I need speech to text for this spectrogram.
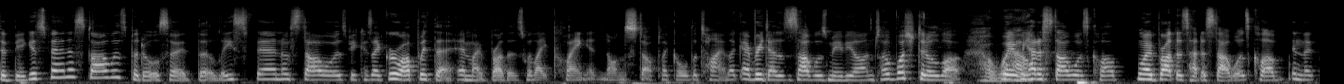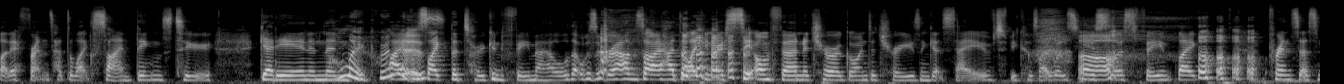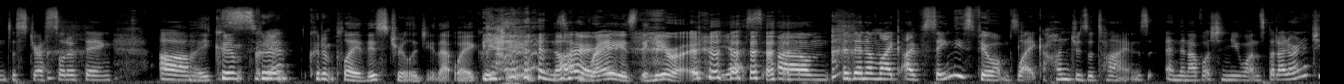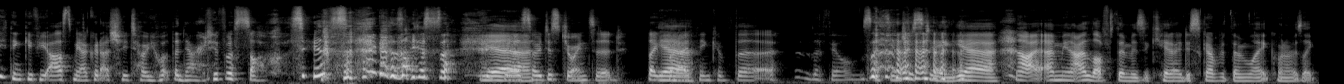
the biggest fan of Star Wars, but also the least fan of Star Wars because I grew up with it and my brothers were like playing it nonstop, like all the time. Like every day there's a Star Wars movie on, so I watched it a lot. Oh, Where we had a Star Wars club. My brothers had a Star Wars club, and the, like their friends had to like sign things to get in, and then Oh my I was like the token female that was around, so I had to like you know sit on furniture or go into trees and get saved because I was oh. useless fem- like princess in distress sort of thing. Um, you couldn't so, couldn't couldn't play this trilogy that way, could Yeah, you? no. Rey is the hero. yes. Um, but then I'm like, I've seen these films like hundreds of times, and then I've watched the new ones. But I don't actually think if you asked me, I could actually tell you what the narrative of Star Wars is because I just uh, Yeah. so disjointed. Like when I think of the the films. it's Interesting. Yeah. No, I, I mean, I loved them as a kid. I discovered them like when I was like,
